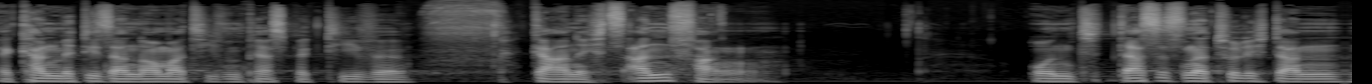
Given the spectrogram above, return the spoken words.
Er kann mit dieser normativen Perspektive gar nichts anfangen. Und das ist natürlich dann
